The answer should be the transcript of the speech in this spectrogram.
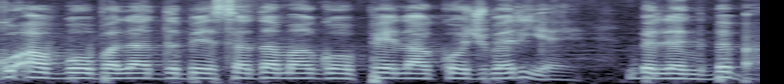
ku ev bo belat dibê sedema ku pêla koçberiyê bilind bibe.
